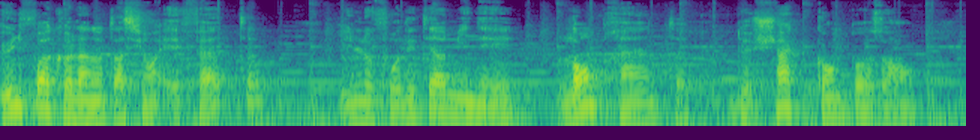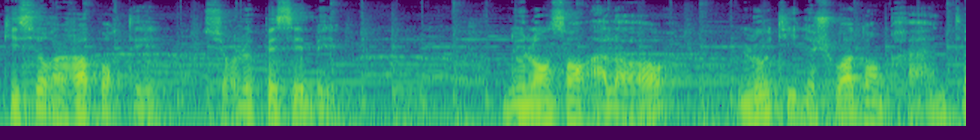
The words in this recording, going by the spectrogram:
Une fois que l'annotation est faite, il nous faut déterminer l'empreinte de chaque composant qui sera rapporté sur le PCB. Nous lançons alors l'outil de choix d'empreinte.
